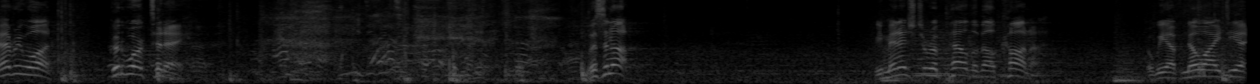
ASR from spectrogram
Everyone, good work today. Listen up. We managed to repel the Velkhana, but we have no idea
